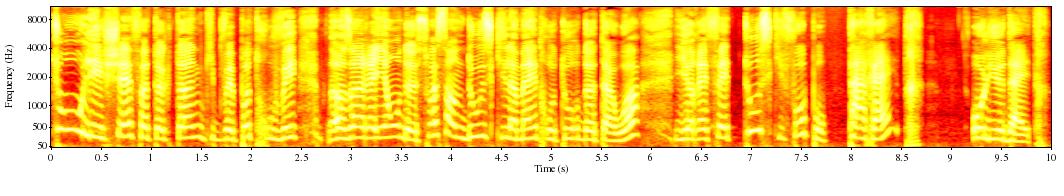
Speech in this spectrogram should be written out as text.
tous les chefs autochtones qui pouvaient pas trouver dans un rayon de 72 kilomètres autour d'Ottawa. Il aurait fait tout ce qu'il faut pour paraître au lieu d'être.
